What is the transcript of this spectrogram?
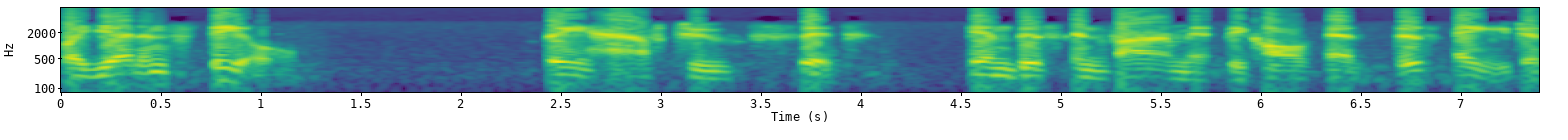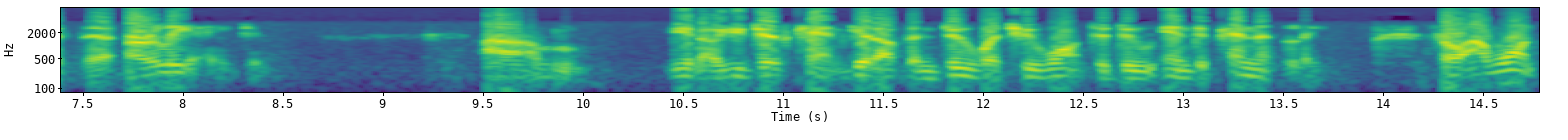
But yet and still, they have to sit in this environment because at this age, at the early ages, um, you know, you just can't get up and do what you want to do independently. So I want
